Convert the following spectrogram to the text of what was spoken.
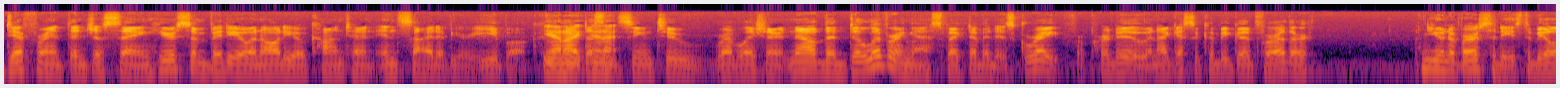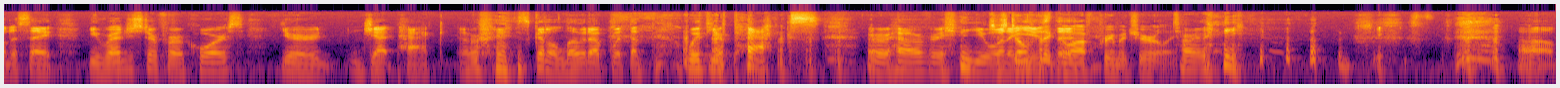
different than just saying here's some video and audio content inside of your ebook? Yeah, and that I- doesn't I- seem too revolutionary. Now the delivering aspect of it is great for Purdue, and I guess it could be good for other universities to be able to say you register for a course your jetpack is going to load up with the with your packs or however you want to don't use let it go off prematurely. Uh,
